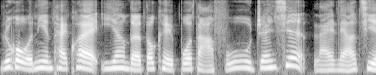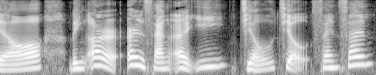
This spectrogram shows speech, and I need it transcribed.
如果我念太快，一样的都可以拨打服务专线来了解哦，零二二三二一九九三三。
